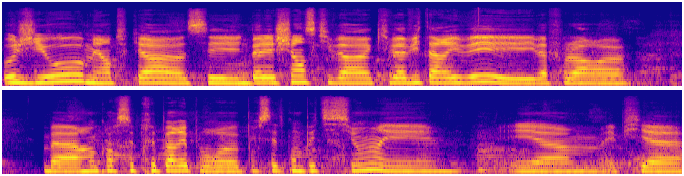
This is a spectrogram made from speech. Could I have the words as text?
aux JO. Mais en tout cas, c'est une belle échéance qui va, qui va vite arriver et il va falloir bah, encore se préparer pour, pour cette compétition et, et, euh, et puis euh,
